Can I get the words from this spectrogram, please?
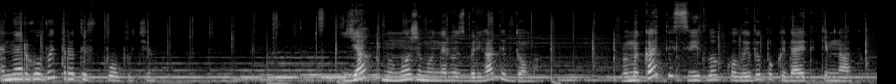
Енерговитрати в побуті. Як ми можемо енергозберігати вдома? Вимикайте світло, коли ви покидаєте кімнату.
